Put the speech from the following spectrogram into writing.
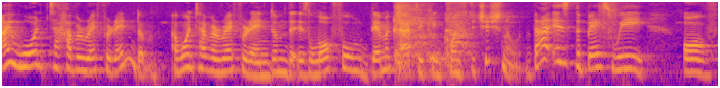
I want to have a referendum. I want to have a referendum that is lawful, democratic, and constitutional. That is the best way of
